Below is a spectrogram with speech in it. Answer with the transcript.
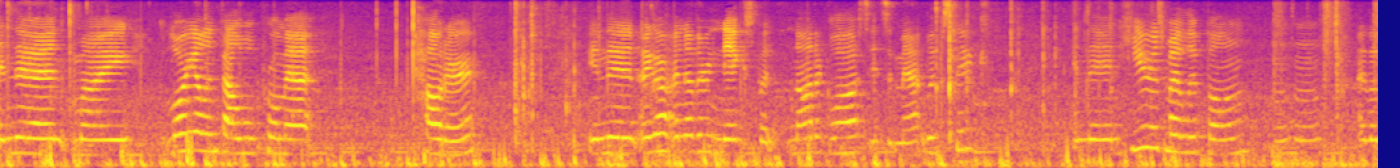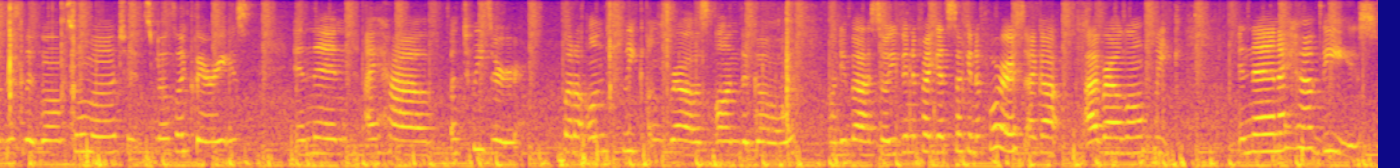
And then my L'Oreal Infallible Pro Matte powder. And then I got another NYX, but not a gloss, it's a matte lipstick. And then here's my lip balm. Mm -hmm. I love this lip balm so much. It smells like berries. And then I have a tweezer para on fleek on brows on the go. Diba? So even if I get stuck in the forest, I got eyebrows on fleek. And then I have these.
